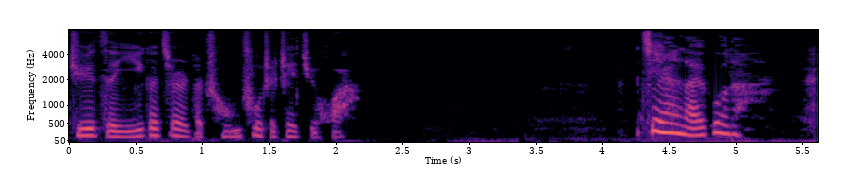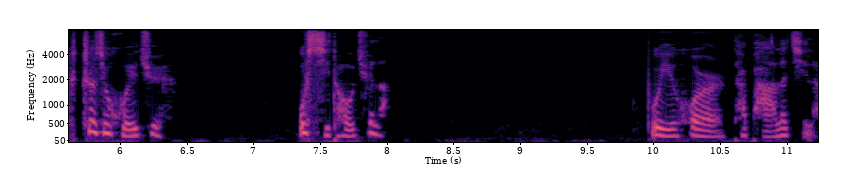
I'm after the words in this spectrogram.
橘子一个劲儿的重复着这句话。既然来过了，这就回去。我洗头去了。不一会儿，他爬了起来，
